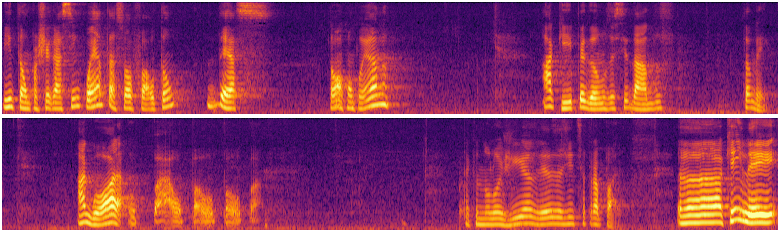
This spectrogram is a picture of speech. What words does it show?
Então, para chegar a 50, só faltam 10. Estão acompanhando? Aqui pegamos esses dados também. Agora, opa, opa, opa, opa. Tecnologia, às vezes a gente se atrapalha. Uh, quem lê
